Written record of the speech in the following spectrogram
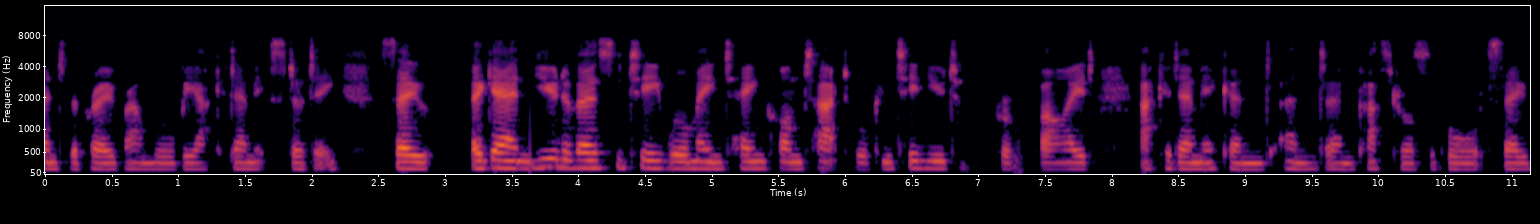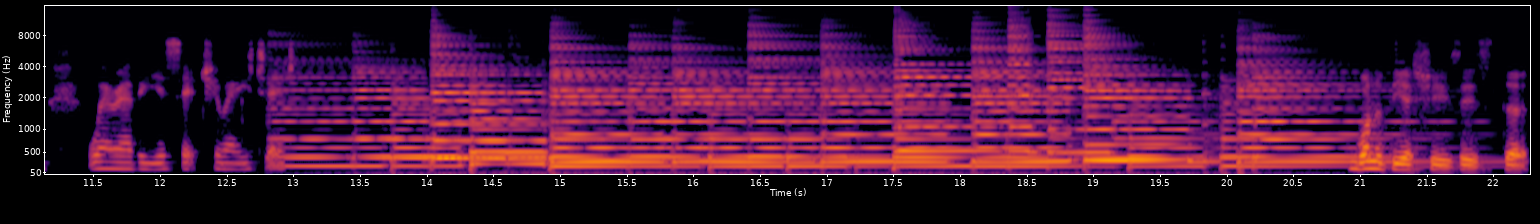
of the programme will be academic study. So again, university will maintain contact, will continue to provide academic and and um, pastoral support. So wherever you're situated. One of the issues is that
